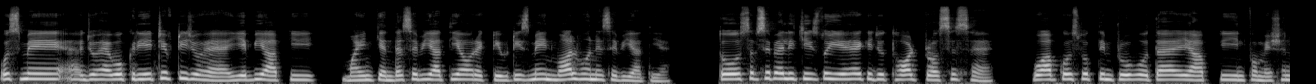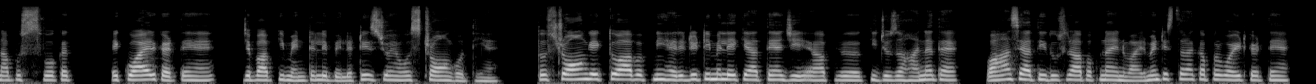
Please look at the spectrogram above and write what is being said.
उसमें जो है वो क्रिएटिविटी जो है, ये भी आपकी माइंड के अंदर से भी आती है और एक्टिविटीज़ में इन्वॉल्व होने से भी आती है। तो सबसे पहली चीज़ तो ये है कि जो थाट प्रोसेस है, वो आपको उस वक्त इम्प्रूव होता है या आपकी इंफॉर्मेशन आप उस वक्त एक्वायर करते हैं, जब आपकी मेंटल एबिलिटीज़ जो हैं वो स्ट्रॉन्ग होती हैं। तो स्ट्रॉन्ग एक तो आप अपनी हेरिडिटी में लेके आते हैं, जी, आप की जो जहानत है वहाँ से आती दूसरा आप अपना इन्वायरमेंट इस तरह का प्रोवाइड करते हैं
